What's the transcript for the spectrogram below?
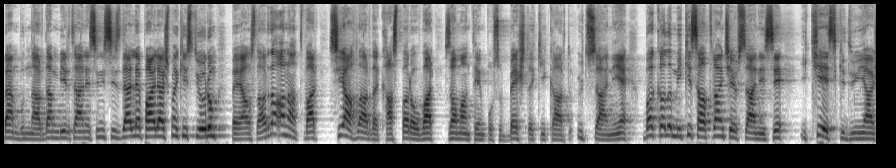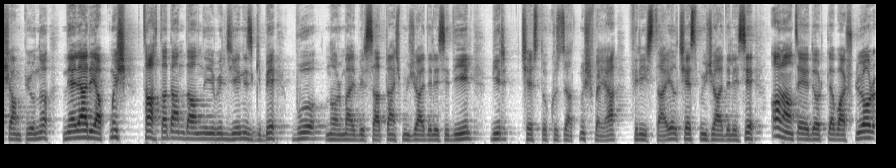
Ben bunlardan bir tanesini sizlerle paylaşmak istiyorum. Beyazlarda Anant var, siyahlarda Kasparov var. Zaman temposu 5 dakika artı 3 saniye. Bakalım iki satranç efsanesi, iki eski dünya şampiyonu neler yapmış? Tahtadan da anlayabileceğiniz gibi bu normal bir satranç mücadelesi değil. Bir chess 960 veya freestyle chess mücadelesi. Anant E4 ile başlıyor.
